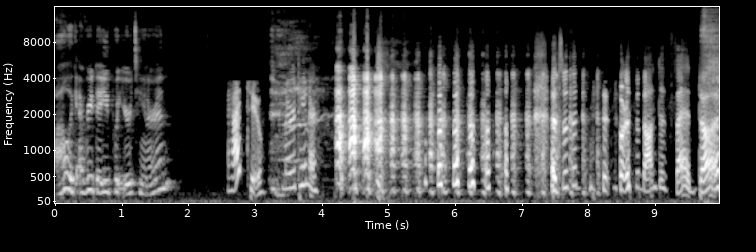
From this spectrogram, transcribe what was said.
Oh, like every day you put your retainer in? I had to. My retainer. That's what the orthodontist said. Duh.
